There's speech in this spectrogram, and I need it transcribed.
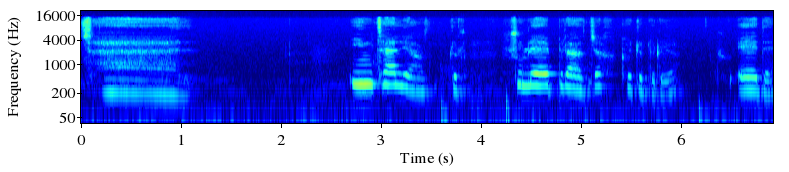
Tel. Intel yazdım. Dur. Şu L birazcık kötü duruyor. Şu E de.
